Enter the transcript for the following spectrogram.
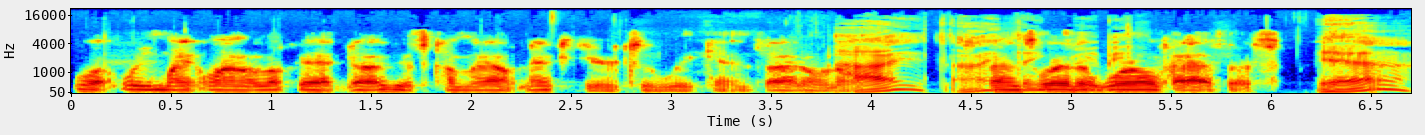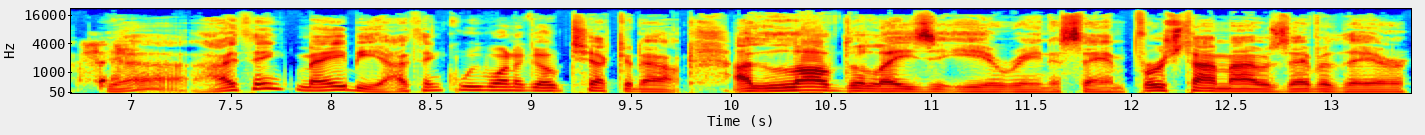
what we might want to look at, Doug, is coming out next year, two weekends. I don't know. I, I Depends think where the world has us. Yeah, yeah. I think maybe. I think we want to go check it out. I love the Lazy E Arena, Sam. First time I was ever there,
